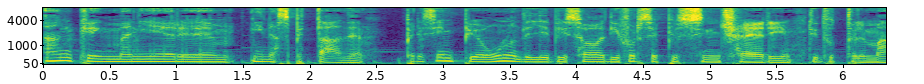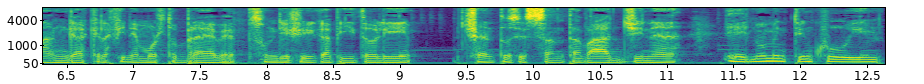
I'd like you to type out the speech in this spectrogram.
anche in maniere inaspettate. Per esempio, uno degli episodi forse più sinceri di tutto il manga, che alla fine è molto breve, sono 10 capitoli, 160 pagine, è il momento in cui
